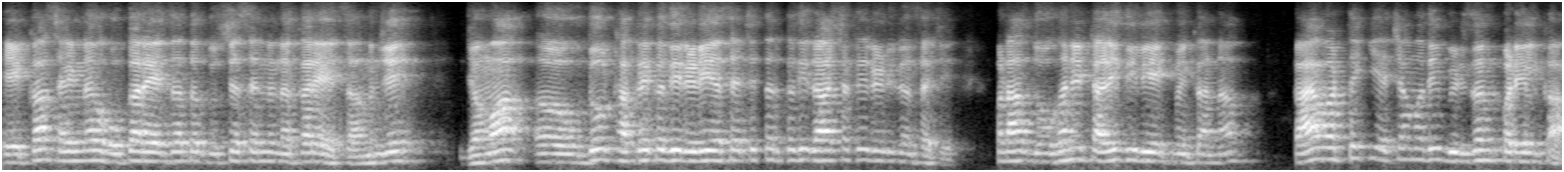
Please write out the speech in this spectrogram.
एका साईडनं होकार यायचा तर दुसऱ्या साईडनं नकार यायचा. म्हणजे जेव्हा उद्धव ठाकरे कधी रेडी असायचे तर कधी राज ठाकरे रेडी नसायचे. पण आज दोघांनी टाळी दिली एकमेकांना. काय वाटतं की याच्यामध्ये विरजन पडेल का?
